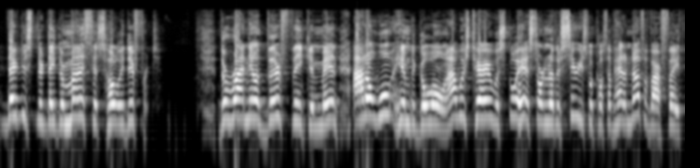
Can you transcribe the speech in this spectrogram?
they're just, they're, they, their mindset's totally different. They're right now, they're thinking, man, I don't want him to go on. I wish Terry would go ahead and start another series because I've had enough of our faith.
